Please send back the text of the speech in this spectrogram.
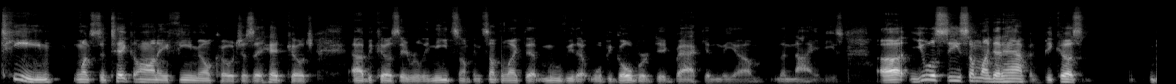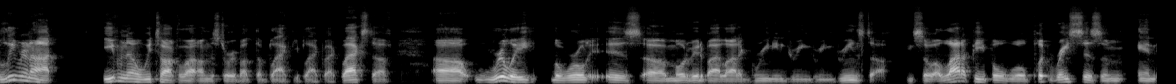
team wants to take on a female coach as a head coach uh, because they really need something, something like that movie that Whoopi Goldberg did back in the um, the 90s, uh, you will see something like that happen because, believe it or not, even though we talk a lot on the story about the black, black, black, black stuff, uh, really the world is uh, motivated by a lot of greeny, green, green, green stuff. And so a lot of people will put racism and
